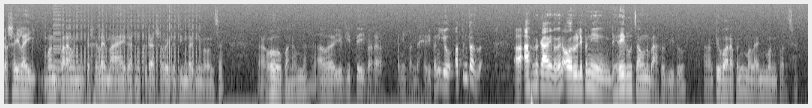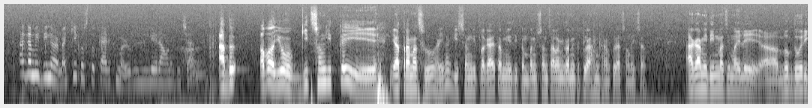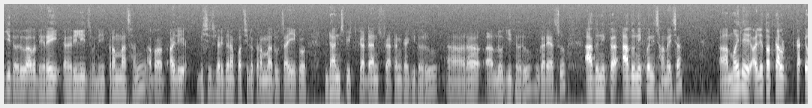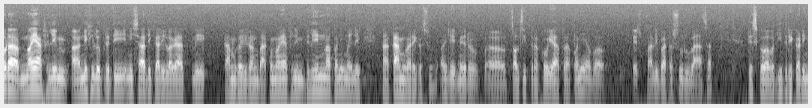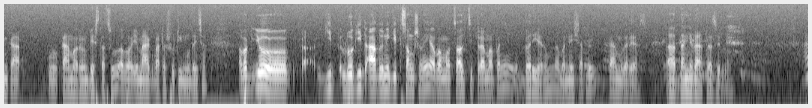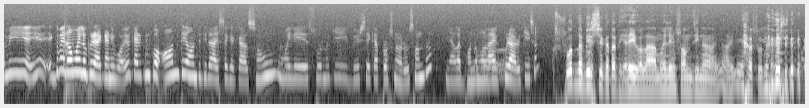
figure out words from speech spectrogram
कसैलाई मन पराउने कसैलाई माया गर्ने कुरा सबैको जिन्दगीमा हुन्छ। हो भनौँ न। अब यो गीत त्यही भएर पनि भन्दाखेरि पनि यो अत्यन्त आफ्नो कहानी भयो भने अरूले पनि धेरै रुचाउनु भएको गीत हो। त्यो भएर पनि मलाई नि मनपर्छ। आगामी दिनहरूमा के कस्तो कार्यक्रमहरू लिएर आउने विचार आज अब यो गीत सङ्गीतकै यात्रामा छु होइन? गीत सङ्गीत लगायत म्युजिक कम्पनी सञ्चालन गर्ने त त्यो आफ्नो ठाउँ कुरा छँदैछ। आगामी दिनमा चाहिँ मैले लोकदोहोरी गीतहरू अब धेरै रिलिज हुने क्रममा छन्। अब अहिले विशेष गरिकन पछिल्लो क्रममा रुचाइएको डान्स बिटका डान्स प्याटर्नका गीतहरू र लोकगीतहरू गरेका छु। आधुनिक त आधुनिक पनि छँदैछ। मैले अहिले तत्काल एउटा नयाँ फिल्म निखिल उप्रेती निशा अधिकारी लगायतले काम गरिरहनु भएको नयाँ फिल्म भिलेनमा पनि मैले काम गरेको छु। अहिले मेरो चलचित्रको यात्रा पनि अब यसपालिबाट सुरु भएको छ। त्यसको अब गीत रेकर्डिङका को कामहरूमा व्यस्त छु। अब यो माघबाट सुटिङ हुँदैछ। अब यो गीत लोकगीत आधुनिक गीत सँगसँगै अब म चलचित्रमा पनि गरिहेरौँ न भन्ने हिसाबले काम गरिरहेको छु। धन्यवाद हजुरलाई। हामी है एकदमै रमाइलो कुराकानी भयो। कार्यक्रमको अन्त्य अन्त्यतिर आइसकेका छौँ। मैले सोध्न केही बिर्सेका प्रश्नहरू छन् त? यहाँलाई भन्न मन लागेको कुराहरू केही छन्? सोध्न बिर्सेको त धेरै होला। मैले पनि सम्झिनँ होइन? अहिले सोध्न बिर्सेको।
